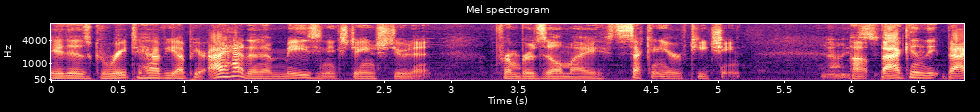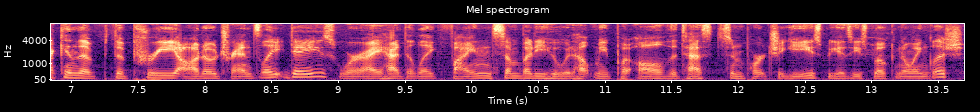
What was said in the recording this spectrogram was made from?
It is great to have you up here. I had an amazing exchange student from Brazil my second year of teaching. Nice. Uh, back in the back in the the pre auto translate days, where I had to like find somebody who would help me put all the tests in Portuguese because he spoke no English.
